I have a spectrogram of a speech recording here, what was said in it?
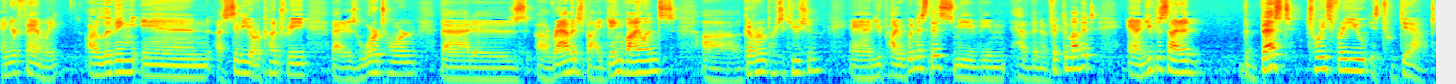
and your family are living in a city or country that is war torn, that is uh, ravaged by gang violence, uh, government persecution, and you've probably witnessed this, maybe have been a victim of it, and you've decided the best choice for you is to get out,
